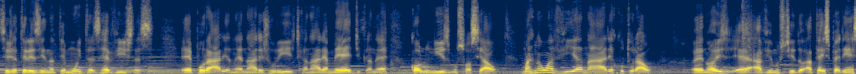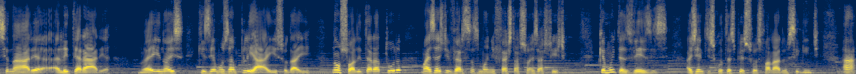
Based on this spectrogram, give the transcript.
Seja, Teresina tem muitas revistas é, por área, né, na área jurídica, na área médica, né, colunismo social, mas não havia na área cultural. É, nós é, havíamos tido até experiência na área literária, não é? e nós quisemos ampliar isso daí. Não só a literatura, mas as diversas manifestações artísticas. Porque muitas vezes a gente escuta as pessoas falarem o seguinte: ah,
